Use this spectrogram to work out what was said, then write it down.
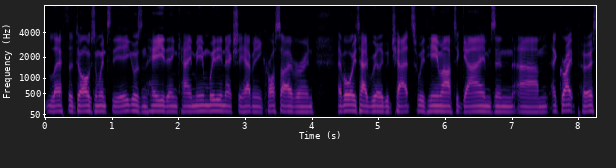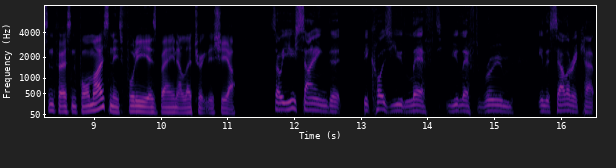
left the Dogs and went to the Eagles, and he then came in. We didn't actually have any crossover, and have always had really good chats with him after games. And um, a great person first and foremost, and his footy has been electric this year. So are you saying that because you left, you left room in the salary cap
